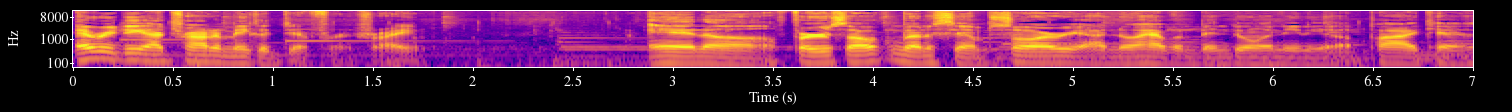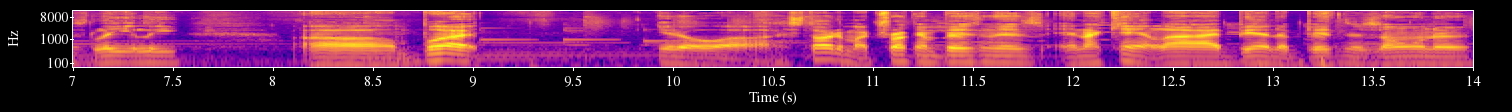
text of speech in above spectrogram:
Every day I try to make a difference, right? And uh, first off, I'm gonna say I'm sorry. I know I haven't been doing any uh, podcasts lately, um, but you know, uh, I started my trucking business, and I can't lie, being a business owner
